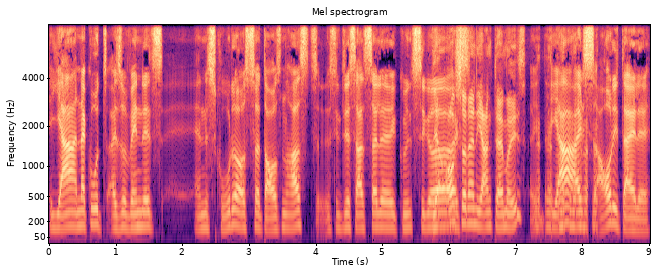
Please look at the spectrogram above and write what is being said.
Ja, na gut, also wenn du jetzt eine Skoda aus 2000 hast, sind die Ersatzteile günstiger Der auch als, schon ein Youngtimer ist. ja, als Audi-Teile.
